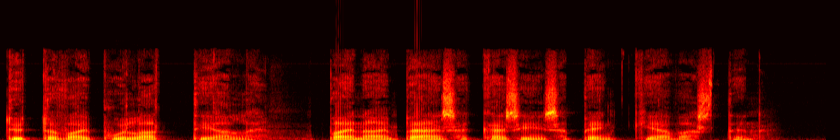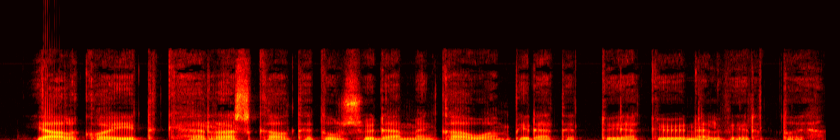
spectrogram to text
Tyttö vaipui lattialle, painaen päänsä käsiinsä penkkiä vasten, ja alkoi itkeä raskautetun sydämen kauan pidätettyjä kyynelvirtoja.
